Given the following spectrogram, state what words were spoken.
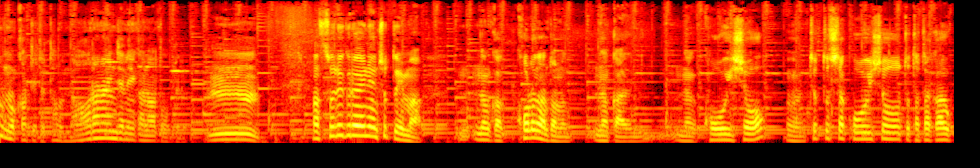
るのかって言ったら多分治らないんじゃないかなと思ってる。うーん。まあ、それぐらいね、ちょっと今、なんかコロナとの、なんか、なんか後遺症？うん、ちょっとした後遺症と戦う、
